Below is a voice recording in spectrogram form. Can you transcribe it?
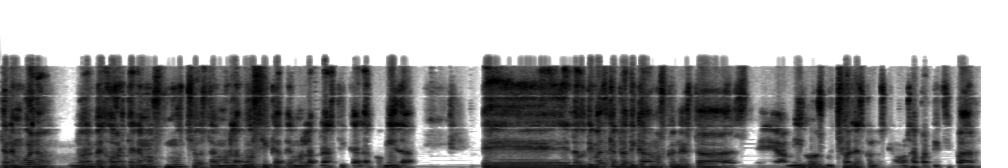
tenemos, bueno, no el mejor, tenemos muchos, tenemos la música, tenemos la plástica, la comida. Eh, la última vez que platicábamos con estos eh, amigos bucholes con los que vamos a participar,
